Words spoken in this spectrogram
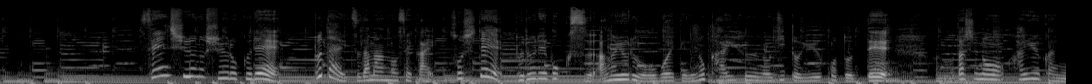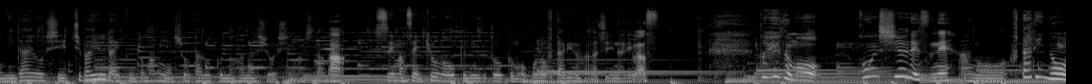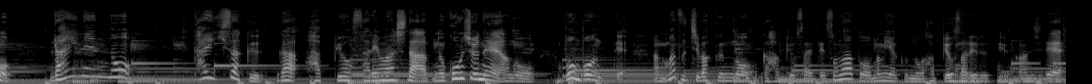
先週の収録で舞台「津田マンの世界」そしてブルーレボックス「あの夜を覚えてる」の開封の儀ということであの私の俳優界の二大推し千葉雄大君と間宮祥太朗君の話をしましたがすいません今日のオープニングトークもこの2人の話になります。というのも今週ですねあの2人の来年の待機作が発表されました今週ねあのボンボンってあのまず千葉君のが発表されてその後間宮君のが発表されるっていう感じで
